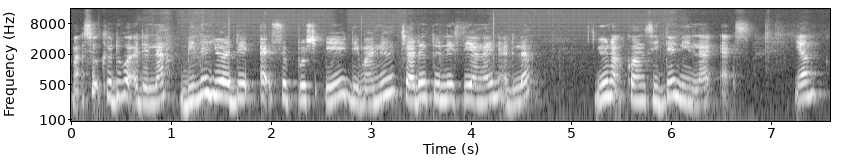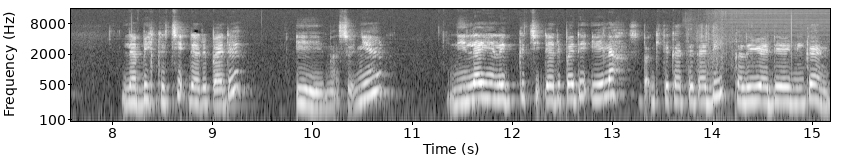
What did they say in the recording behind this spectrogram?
Maksud kedua adalah, bila you ada x approach A, di mana cara tulis dia yang lain adalah, you nak consider nilai x yang lebih kecil daripada A. Maksudnya, nilai yang lagi kecil daripada A lah sebab kita kata tadi kalau you ada ni kan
